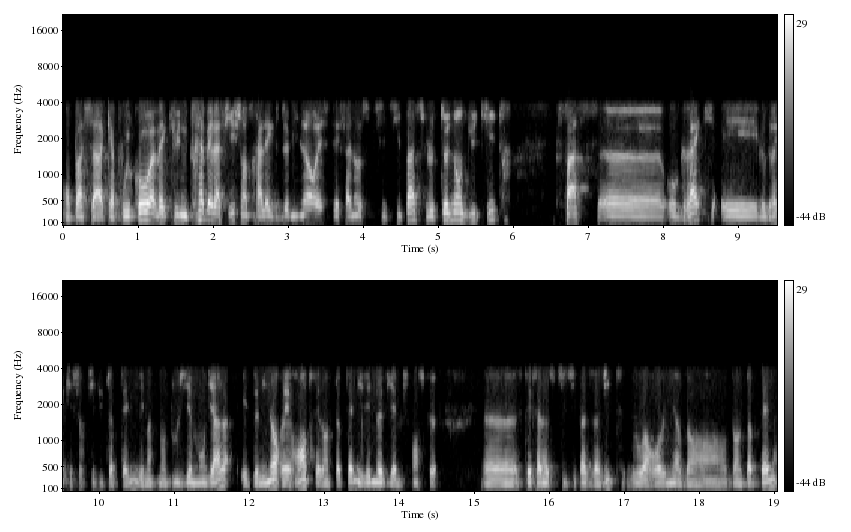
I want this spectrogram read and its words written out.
on passe à Acapulco avec une très belle affiche entre Alex de Minor et Stefanos Tsitsipas, le tenant du titre face euh, au grec et le grec est sorti du top 10, il est maintenant 12e mondial et de Minor est rentré dans le top 10, il est 9e. Je pense que euh, Stefanos Tsitsipas va vite vouloir revenir dans, dans le top 10.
